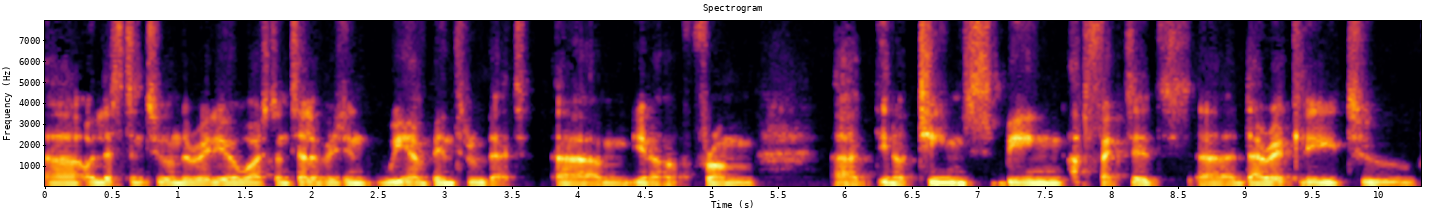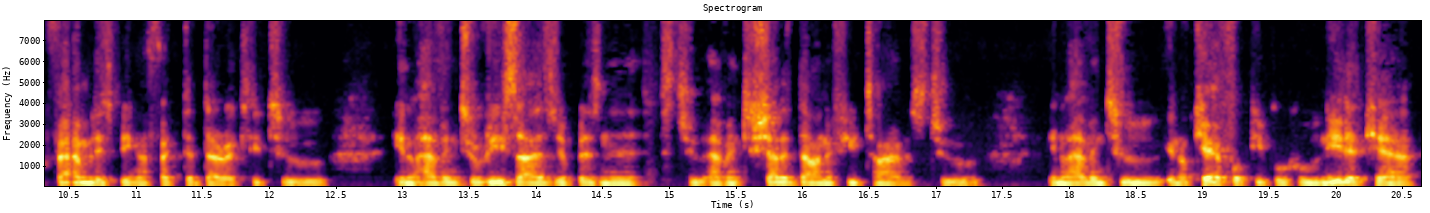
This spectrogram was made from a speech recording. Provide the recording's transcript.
uh, or listened to on the radio, watched on television, we have been through that. Um, you know, from uh, you know teams being affected uh, directly to families being affected directly to you know having to resize your business to having to shut it down a few times to you know having to you know care for people who needed care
